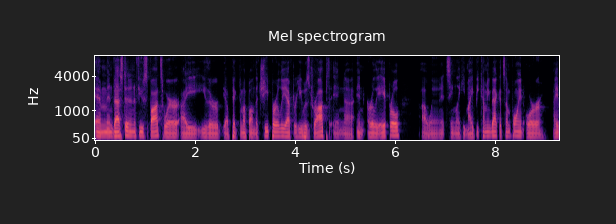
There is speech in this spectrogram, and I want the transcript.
am invested in a few spots where I either you know, picked him up on the cheap early after he was dropped in uh, in early April uh, when it seemed like he might be coming back at some point, or I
